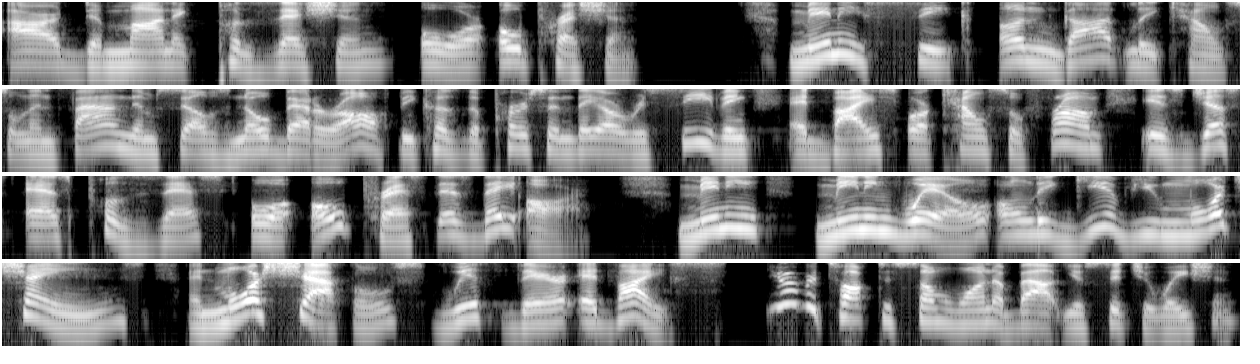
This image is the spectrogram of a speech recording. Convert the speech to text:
our demonic possession or oppression. Many seek ungodly counsel and find themselves no better off because the person they are receiving advice or counsel from is just as possessed or oppressed as they are. Many, meaning well, only give you more chains and more shackles with their advice. You ever talk to someone about your situation?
